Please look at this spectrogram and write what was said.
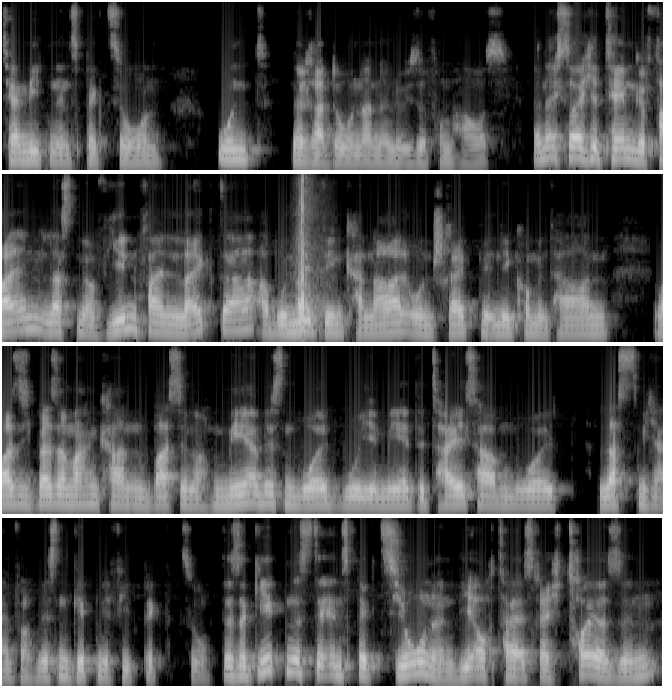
Termiteninspektion und eine Radonanalyse vom Haus. Wenn euch solche Themen gefallen, lasst mir auf jeden Fall ein Like da, abonniert den Kanal und schreibt mir in den Kommentaren, was ich besser machen kann, was ihr noch mehr wissen wollt, wo ihr mehr Details haben wollt, lasst mich einfach wissen, gebt mir Feedback dazu. Das Ergebnis der Inspektionen, die auch teils recht teuer sind,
